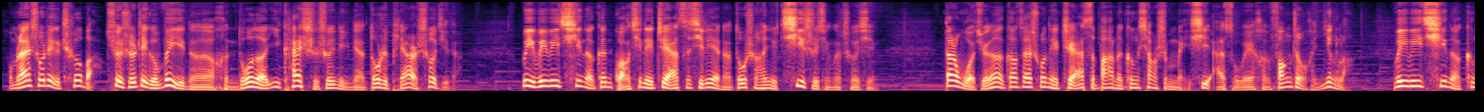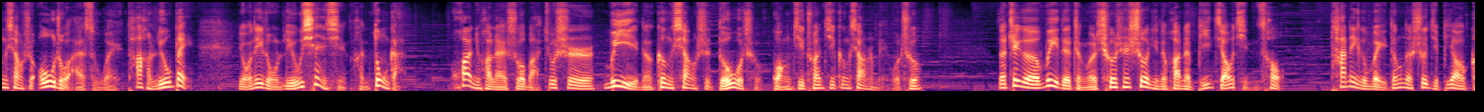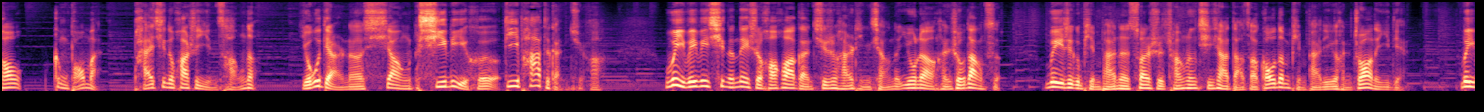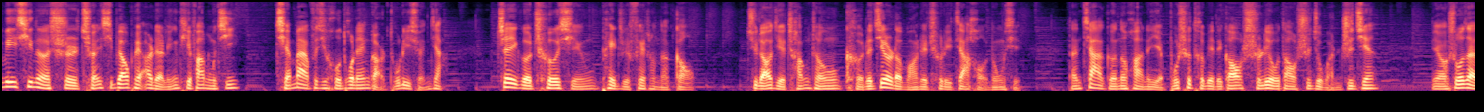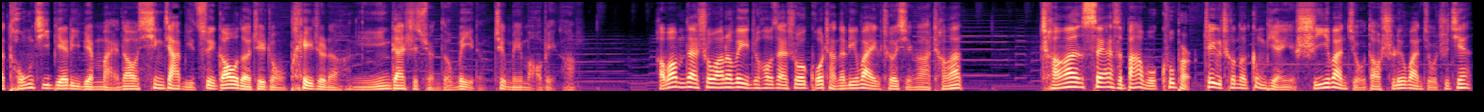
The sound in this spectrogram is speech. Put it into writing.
我们来说这个车吧，确实这个魏呢，很多的一开始设计理念都是皮尔设计的。魏 VV 七呢，跟广汽那 GS 系列呢，都是很有气势型的车型。但是我觉得刚才说那 GS 八呢，更像是美系 SUV，很方正，很硬朗。VV 七呢，更像是欧洲 SUV，它很溜背，有那种流线型，很动感。换句话来说吧，就是 V 呢，更像是德国车，广汽传祺更像是美国车。那这个 V 的整个车身设计的话呢，比较紧凑，它那个尾灯的设计比较高，更饱满，排气的话是隐藏的，有点呢像犀利和低趴的感觉啊。魏 VV7 的内饰豪华感其实还是挺强的，用料很受档次。魏这个品牌呢，算是长城旗下打造高端品牌的一个很重要的一点。魏 V7 呢是全系标配 2.0T 发动机，前麦弗逊后多连杆独立悬架，这个车型配置非常的高。据了解，长城可着劲儿的往这车里加好东西，但价格的话呢，也不是特别的高，十六到十九万之间。你要说在同级别里边买到性价比最高的这种配置的，你应该是选择魏的，这个没毛病啊。好吧，我们在说完了魏之后，再说国产的另外一个车型啊，长安，长安 CS 八五 Cooper 这个车呢更便宜，十一万九到十六万九之间。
